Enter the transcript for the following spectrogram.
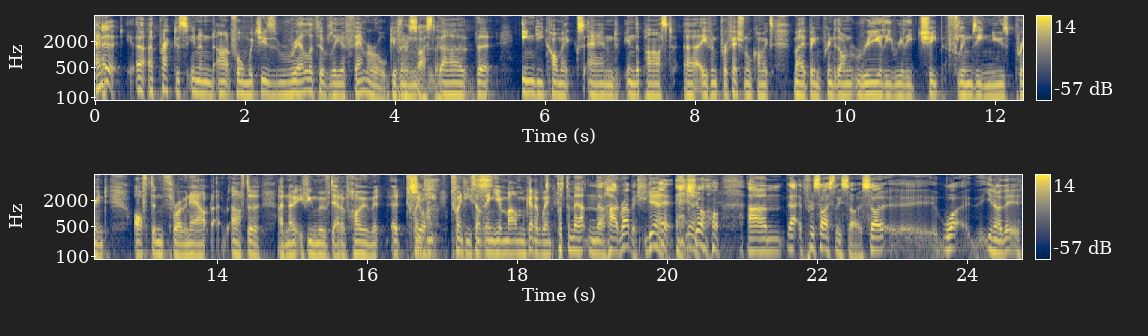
and a, a, practice in an art form which is relatively ephemeral, given uh, that indie comics and in the past uh, even professional comics may have been printed on really really cheap flimsy newsprint often thrown out after I don't know if you moved out of home at, at 20, sure. 20 something your mum kind of went put them out in the hard rubbish yeah, yeah, yeah. sure um, that, precisely so so uh, what you know the,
